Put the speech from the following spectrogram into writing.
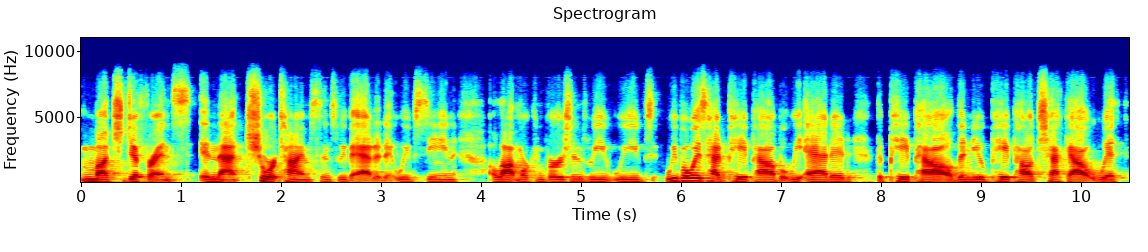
much difference in that short time since we've added it. We've seen a lot more conversions. We we've we've always had PayPal, but we added the PayPal, the new PayPal checkout with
